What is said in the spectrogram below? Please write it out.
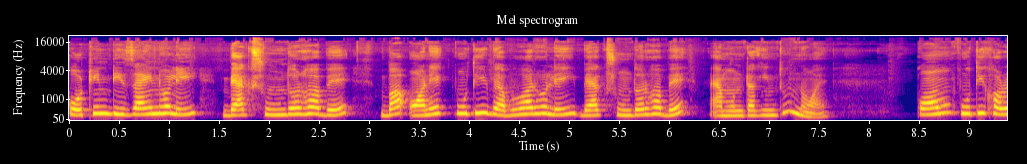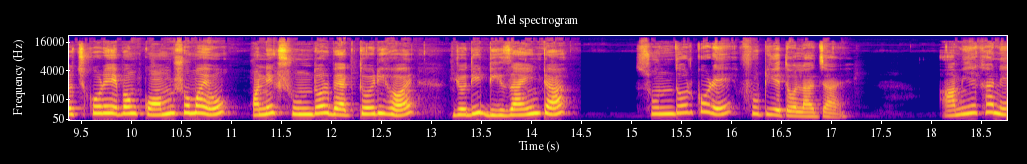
কঠিন ডিজাইন হলেই ব্যাগ সুন্দর হবে বা অনেক পুঁতির ব্যবহার হলেই ব্যাগ সুন্দর হবে এমনটা কিন্তু নয়। কম পুঁতি খরচ করে এবং কম সময়েও অনেক সুন্দর ব্যাগ তৈরি হয় যদি ডিজাইনটা সুন্দর করে ফুটিয়ে তোলা যায়। আমি এখানে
